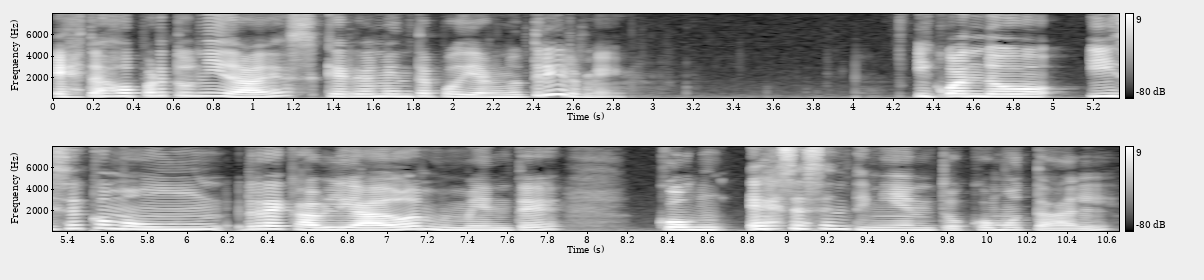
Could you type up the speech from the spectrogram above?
estas oportunidades que realmente podían nutrirme. Y cuando hice como un recableado en mi mente con ese sentimiento como tal,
